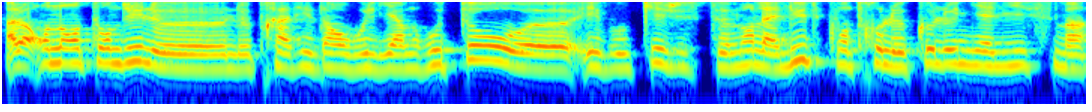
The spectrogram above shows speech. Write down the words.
Alors, on a entendu le, président William Ruto euh, évoquer justement la lutte contre le colonialisme.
